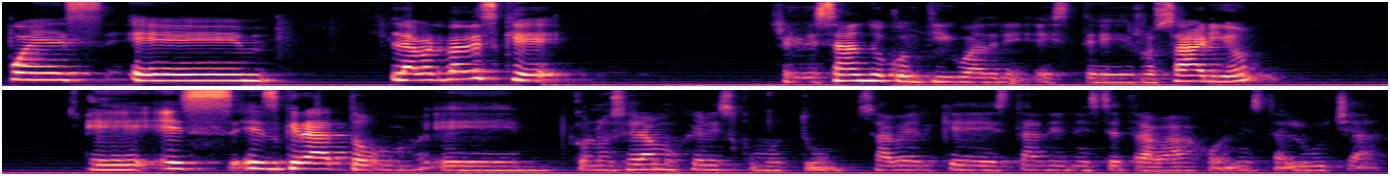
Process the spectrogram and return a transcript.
Pues eh, la verdad es que, regresando contigo, este, Rosario, eh, es, grato eh, conocer a mujeres como tú, saber que están en este trabajo, en esta lucha,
